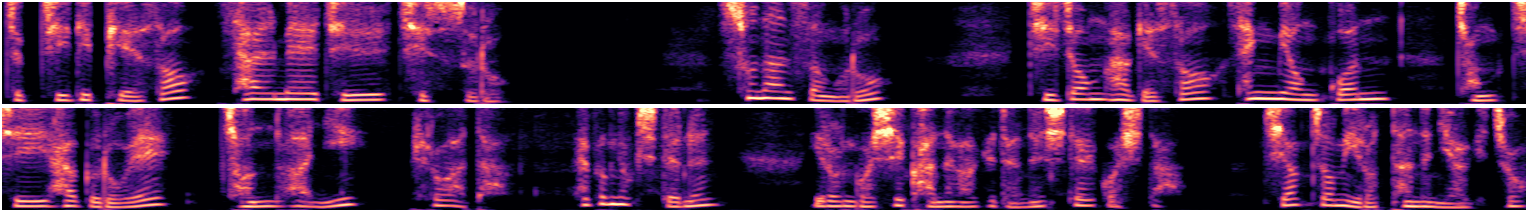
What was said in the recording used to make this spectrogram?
즉 GDP에서 삶의 질 지수로, 순환성으로, 지정학에서 생명권, 정치학으로의 전환이 필요하다. 회복력 시대는 이런 것이 가능하게 되는 시대일 것이다. 지향점이 이렇다는 이야기죠.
